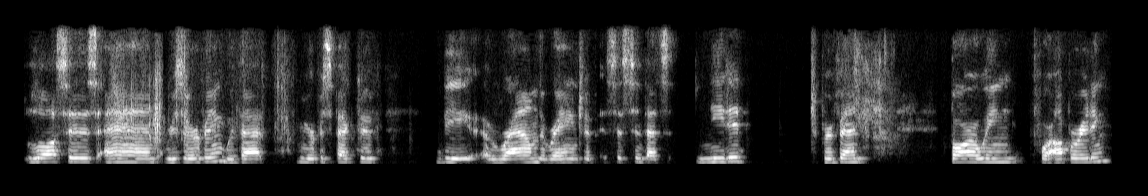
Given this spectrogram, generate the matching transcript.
losses and reserving? Would that, from your perspective, be around the range of assistance that's needed to prevent borrowing for operating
